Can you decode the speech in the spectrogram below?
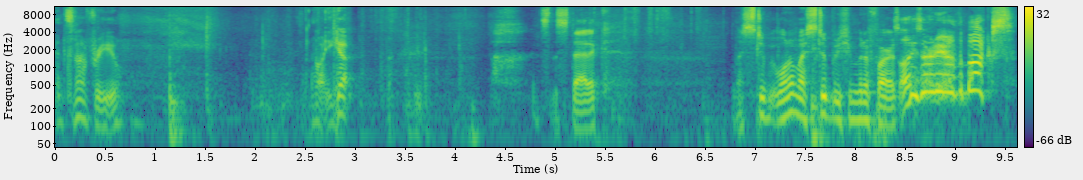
It's not for you. Oh, you got. It's the static. My stupid one of my stupid humidifiers. Oh, he's already out of the box.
